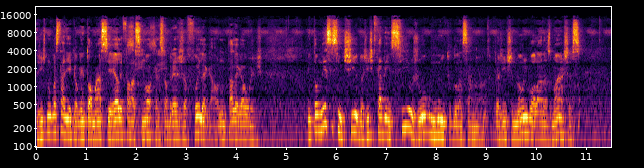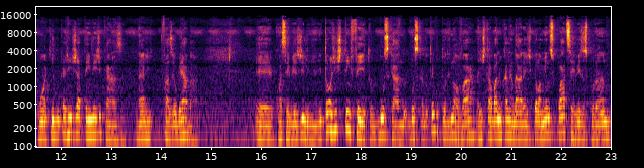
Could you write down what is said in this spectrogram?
a gente não gostaria que alguém tomasse ela e falasse: Não, cara, essa breja já foi legal, não tá legal hoje. Então, nesse sentido, a gente cadencia o jogo muito do lançamento, para a gente não embolar as marchas com aquilo que a gente já tem desde casa, né? a gente fazer o beabá é, com a cerveja de linha. Então a gente tem feito, buscando, buscando o tempo todo inovar. A gente trabalha um calendário de pelo menos quatro cervejas por ano,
